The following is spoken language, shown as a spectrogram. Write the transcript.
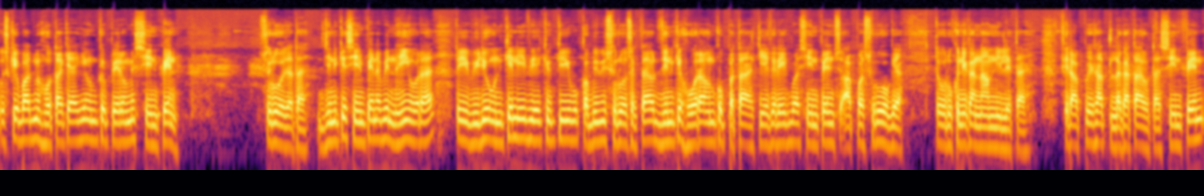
उसके बाद में होता क्या है कि उनके पैरों में सीन पेन शुरू हो जाता है। जिनके सीन पेन अभी नहीं हो रहा है तो ये वीडियो उनके लिए भी है, क्योंकि वो कभी भी शुरू हो सकता है और जिनके हो रहा है, उनको पता है कि अगर एक बार सीन पेन आपका शुरू हो गया तो रुकने का नाम नहीं लेता है। फिर आपके साथ लगातार होता है। सीन पेन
